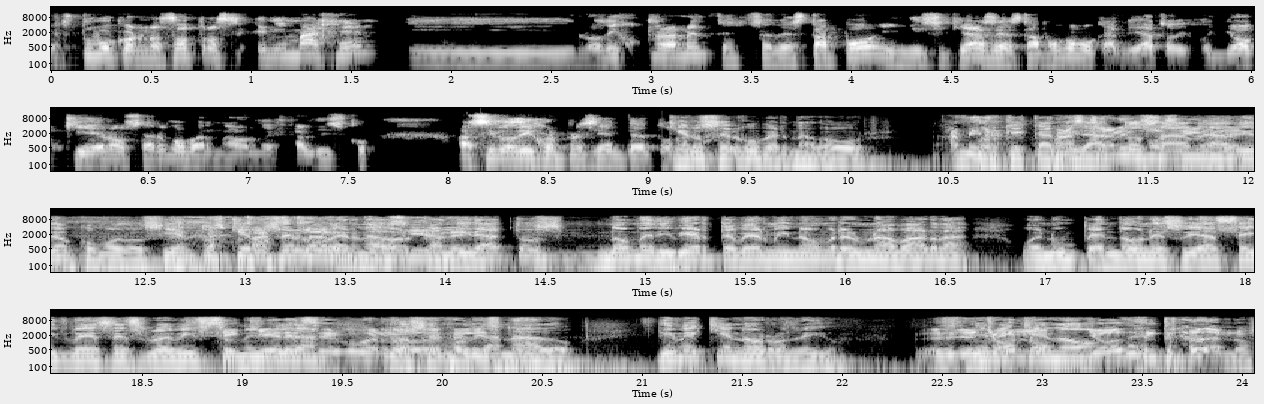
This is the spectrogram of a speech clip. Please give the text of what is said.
estuvo con nosotros en imagen y lo dijo claramente, se destapó y ni siquiera se destapó como candidato, dijo, yo quiero ser gobernador de Jalisco. Así lo dijo el presidente de todo. Quiero ser gobernador, ah, porque candidatos ha, habido como 200, quiero ser gobernador, candidatos, no me divierte ver mi nombre en una barda o en un pendón, eso ya seis veces lo he visto en mi vida, los hemos ganado. Dime quién no, Rodrigo. Yo no, yo de entrada no.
